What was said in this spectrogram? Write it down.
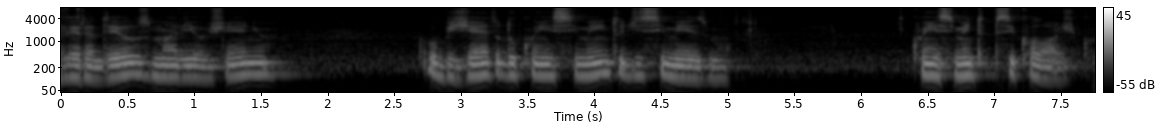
ver a Deus, Maria Eugênio, objeto do conhecimento de si mesmo, conhecimento psicológico.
